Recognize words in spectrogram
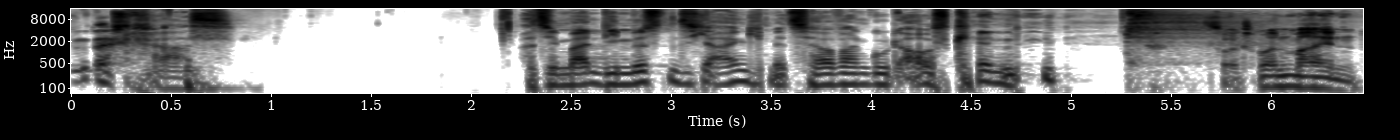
Krass. Also ich meine, die müssten sich eigentlich mit Servern gut auskennen. Sollte man meinen.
